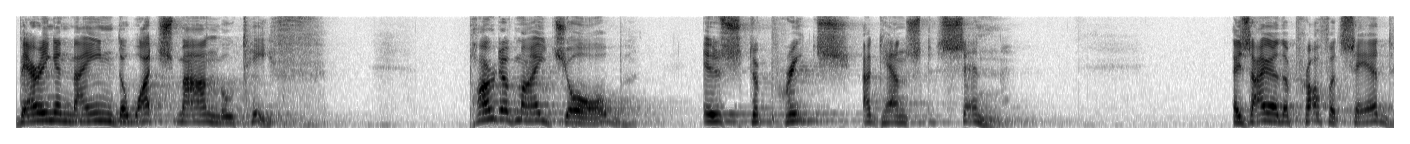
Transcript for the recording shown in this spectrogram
bearing in mind the watchman motif, part of my job is to preach against sin. Isaiah the prophet said,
